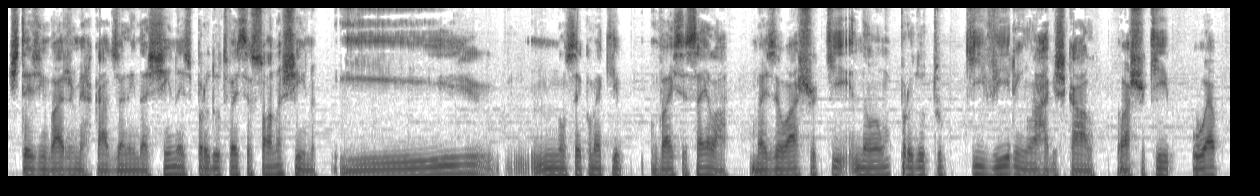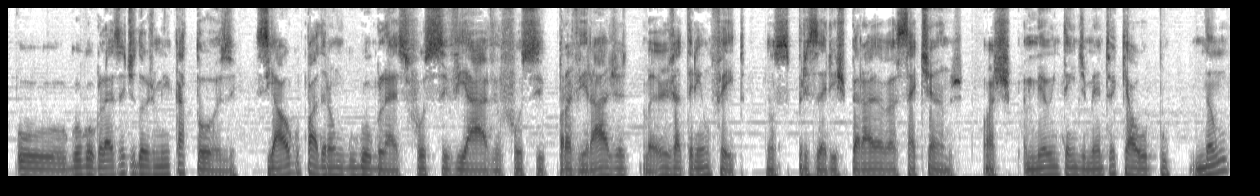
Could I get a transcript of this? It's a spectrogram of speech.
esteja em vários mercados além da China, esse produto vai ser só na China. E não sei como é que vai se sair lá. Mas eu acho que não é um produto que vira em larga escala. Eu acho que o, o Google Glass é de 2014. Se algo padrão Google Glass fosse viável, fosse para virar, já, já teriam feito. Não precisaria esperar sete anos. Eu acho, meu entendimento é que a Oppo não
